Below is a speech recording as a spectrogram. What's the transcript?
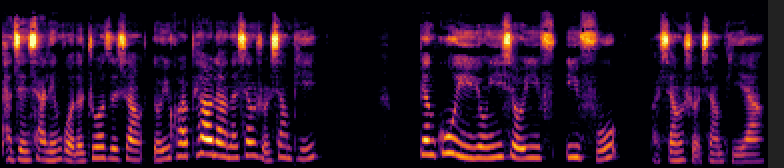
他见夏林果的桌子上有一块漂亮的香水橡皮，便故意用衣袖一一扶，把香水橡皮呀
